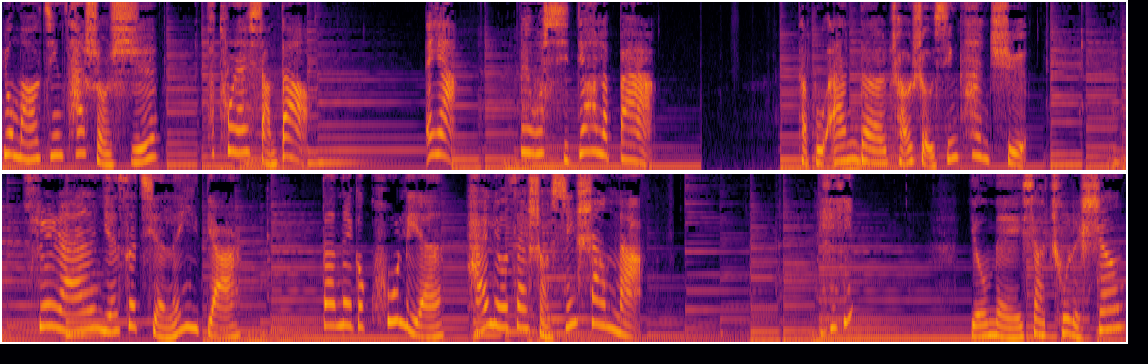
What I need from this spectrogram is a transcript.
用毛巾擦手时，她突然想到：“哎呀！”被我洗掉了吧？他不安的朝手心看去，虽然颜色浅了一点儿，但那个哭脸还留在手心上呢。嘿嘿，由美笑出了声。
